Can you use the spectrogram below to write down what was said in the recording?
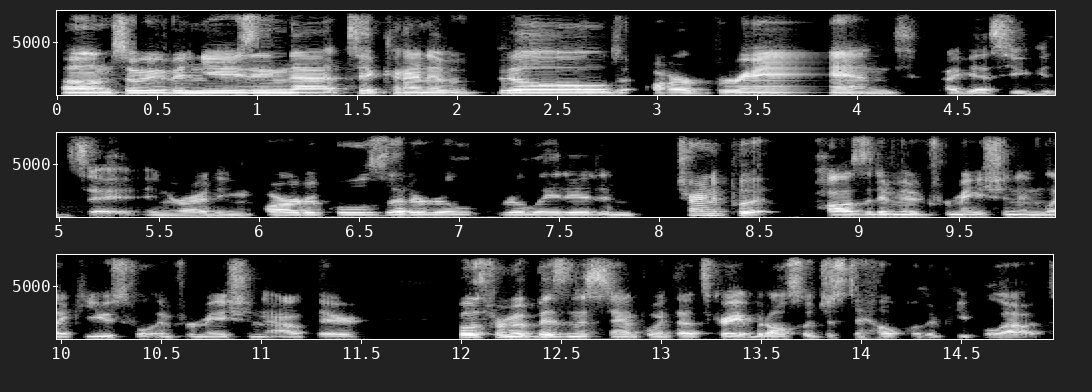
Um, so we've been using that to kind of build our brand, I guess you could say, in writing articles that are re- related and trying to put positive information and like useful information out there both from a business standpoint that's great but also just to help other people out.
